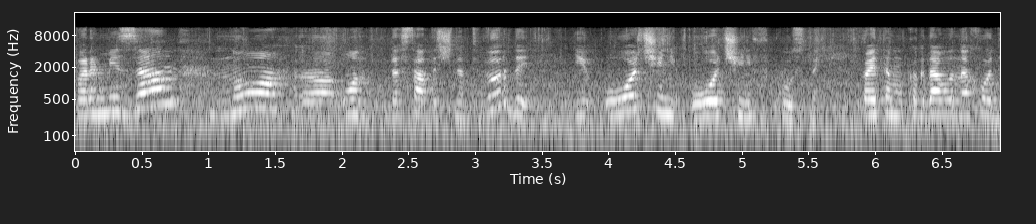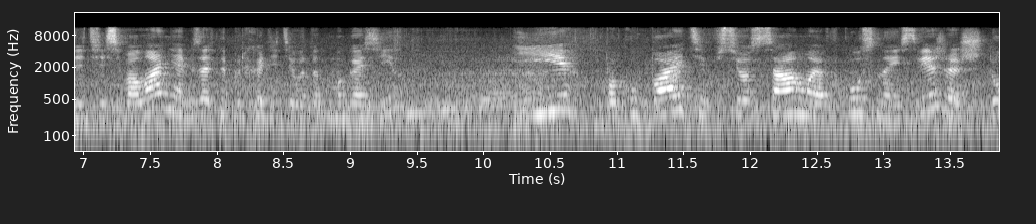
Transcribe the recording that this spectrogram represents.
пармезан, но э, он достаточно твердый и очень-очень вкусный. Поэтому, когда вы находитесь в Алане, обязательно приходите в этот магазин и покупайте все самое вкусное и свежее, что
